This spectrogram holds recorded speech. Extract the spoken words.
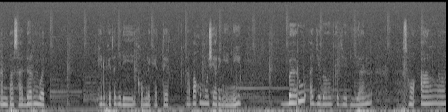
tanpa sadar membuat hidup kita jadi complicated. Kenapa aku mau sharing ini baru aja banget kejadian soal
